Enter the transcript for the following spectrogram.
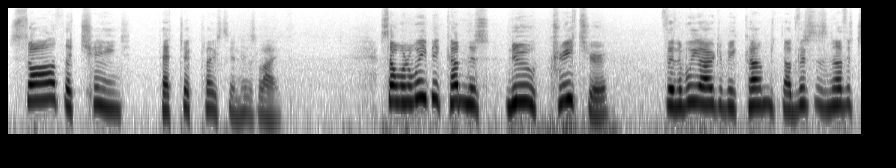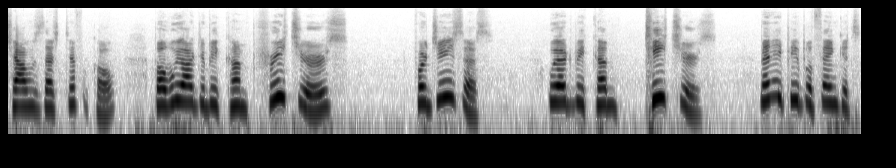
saw the change that took place in his life. So when we become this new creature, then we are to become, now this is another challenge that's difficult, but we are to become preachers for Jesus. We are to become teachers. Many people think it's,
